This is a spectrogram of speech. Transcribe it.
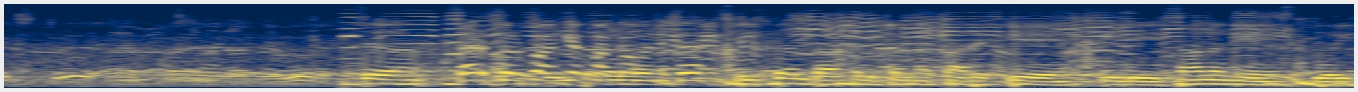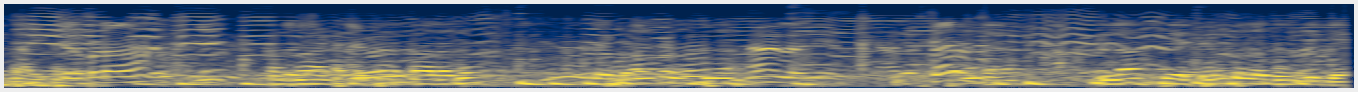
next sir ಸ್ವಲ್ಪ ಹಂಗೆ ಪಕ್ಕ ಬನ್ನಿ ಸರ್. ಡಿಜಿಟಲ್ ದಾಖಲೀಕರಣ ಕಾರ್ಯಕ್ಕೆ ಇಲ್ಲಿ ಚಾಲನೆ ದೊರೀತಾ ಇದೆ. ಕರ್ನಾಟಕ ಸರ್ಕಾರದ ಇಲಾಖೆಯ ಬೆಂಬಲದೊಂದಿಗೆ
